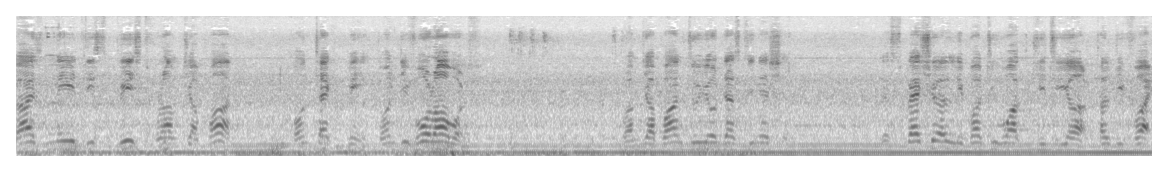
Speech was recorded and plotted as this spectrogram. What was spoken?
guys need this beast from Japan, contact me. 24 hours. From Japan to your destination. The special Liberty Walk GTR 35.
